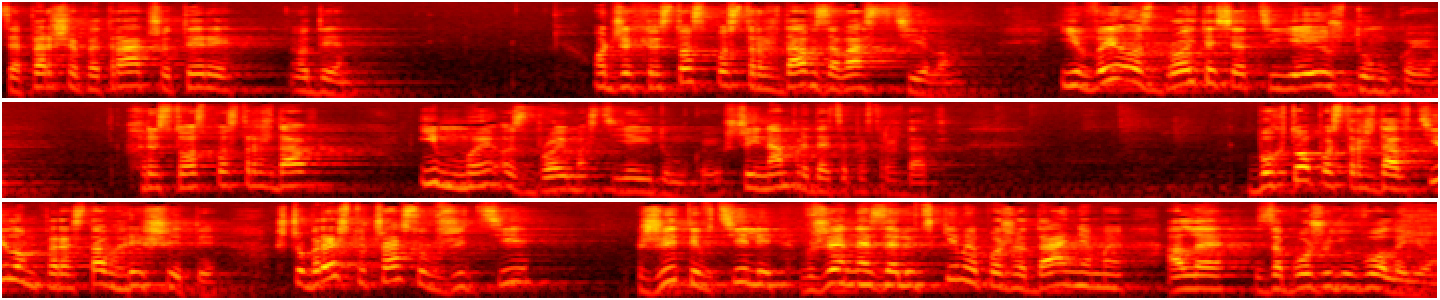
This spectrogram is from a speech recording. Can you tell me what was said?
Це 1 Петра 4, 1. Отже, Христос постраждав за вас тілом, і ви озбройтеся цією ж думкою. Христос постраждав, і ми озброїмося цією думкою, що і нам прийдеться постраждати. Бо хто постраждав тілом, перестав грішити, щоб решту часу в житті жити в тілі вже не за людськими пожаданнями, але за Божою волею.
